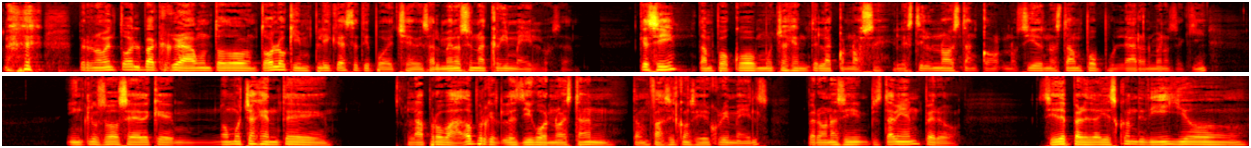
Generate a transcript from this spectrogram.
pero no ven todo el background, todo, todo lo que implica este tipo de cheves, al menos en una cream o sea. Que sí, tampoco mucha gente la conoce. El estilo no es tan conocido, no es tan popular, al menos aquí. Incluso sé de que no mucha gente la ha probado, porque les digo, no es tan, tan fácil conseguir cream. Pero aún así, pues está bien, pero sí de perdido ahí escondidillo,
